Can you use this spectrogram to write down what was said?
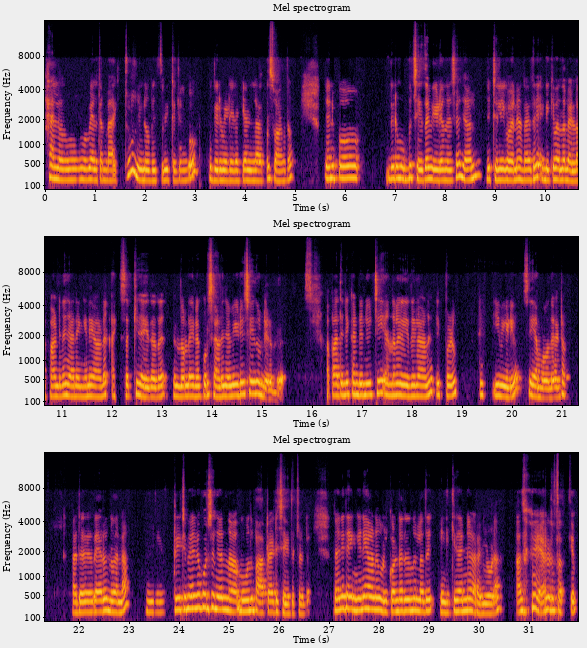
Hello welcome back to Meenu ബിസ് വീട്ടിലിംഗോ പുതിയൊരു വീഡിയോയിലേക്ക് എല്ലാവർക്കും സ്വാഗതം. ഞാനിപ്പോ ഇതിനു മുമ്പ് ചെയ്ത വീഡിയോ എന്ന് വെച്ചാൽ ഞാൻ ഇറ്റലിഗോനെ അതായത് എനിക്ക് വന്ന വെള്ളപ്പാണ്ടിനെ ഞാൻ എങ്ങനെയാണ് അക്സെപ്റ്റ് ചെയ്തത് എന്നുള്ളതിനെ കുറിച്ചാണ് ഞാൻ വീഡിയോ ചെയ്തുകൊണ്ടിരുന്നത്. അപ്പൊ അതിന്റെ കണ്ടിന്യൂറ്റി എന്നുള്ള രീതിയിലാണ് ഇപ്പോഴും ഈ വീഡിയോ ചെയ്യാൻ പോകുന്നത് കേട്ടോ. അത് വേറെ ഒന്നുമല്ല ട്രീറ്റ്മെന്റിനെ കുറിച്ച് ഞാൻ മൂന്ന് പാർട്ടായിട്ട് ചെയ്തിട്ടുണ്ട്. ഞാനിത് എങ്ങനെയാണ് ഉൾക്കൊണ്ടത് എന്നുള്ളത് എനിക്ക് തന്നെ അറിഞ്ഞൂടാ. അത് വേറൊരു സത്യം.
